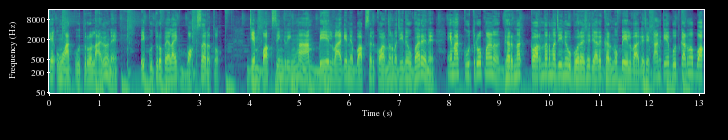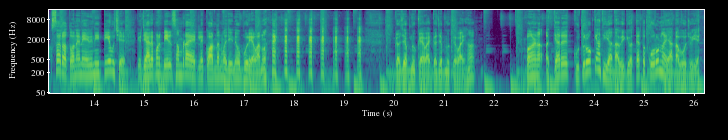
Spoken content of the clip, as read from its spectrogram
કે હું આ કૂતરો લાવ્યો ને, એ કૂતરો પહેલાં એક બોક્સર હતો. જેમ બોક્સિંગ રિંગમાં બેલ વાગે ને બોક્સર કોર્નરમાં જઈને ઊભા રહે ને, એમાં કૂતરો પણ ઘરના કોર્નરમાં જઈને ઊભો રહે છે જ્યારે ઘરનો બેલ વાગે છે. કારણ કે ભૂતકાળમાં બોક્સર હતો અને એની ટેવ છે કે જ્યારે પણ બેલ સંભળાય એટલે કોર્નરમાં જઈને ઊભું રહેવાનું. ગજબનું કહેવાય ગજબનું કહેવાય, હા. પણ અત્યારે કૂતરો ક્યાંથી યાદ આવી ગયો? અત્યારે તો કોરોના યાદ આવવો જોઈએ.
